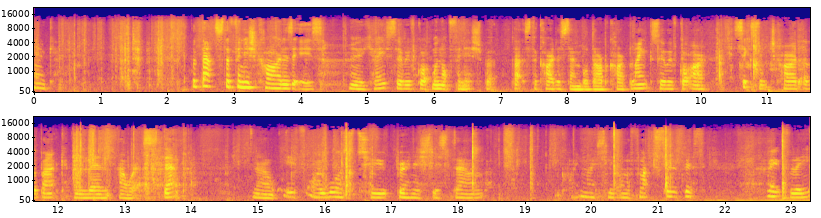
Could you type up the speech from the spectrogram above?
Okay. But that's the finished card as it is. Okay, so we've got, well not finished, but that's the card assembled, the card blank. So we've got our six inch card at the back and then our step. Now, if I was to burnish this down quite nicely on a flat surface, hopefully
